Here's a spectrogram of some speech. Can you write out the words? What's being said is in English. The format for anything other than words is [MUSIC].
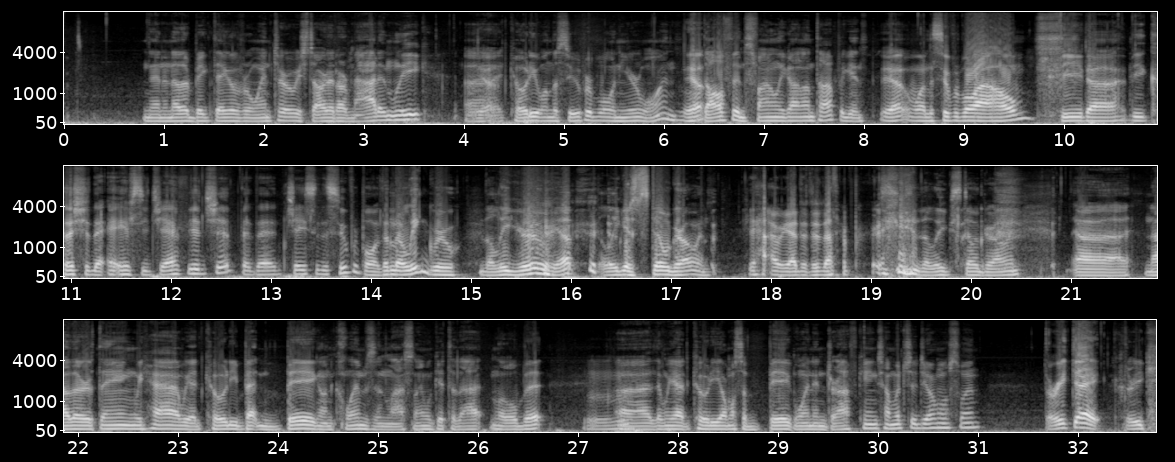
And then another big thing over winter, we started our Madden League. Uh, Yeah. Cody won the Super Bowl in year one. Yep. Dolphins finally got on top again. Yeah, won the Super Bowl at home. Beat uh beat Cush in the [LAUGHS] AFC Championship, and then chasing the Super Bowl. Then the league grew. The league grew. Yep. [LAUGHS] the league is still growing. Yeah, [LAUGHS] we added another person. the league's still growing. Uh, another thing we had, we had Cody betting big on Clemson last night. We'll get to that in a little bit. Mhm. Uh, then we had Cody almost a big win in DraftKings. How much did you almost win? 3K. Three. K.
